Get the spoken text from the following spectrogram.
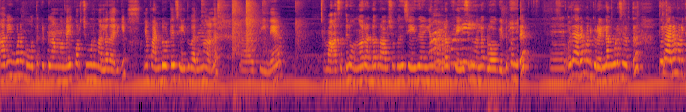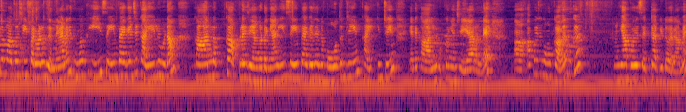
ആവിയും കൂടെ മുഖത്ത് കിട്ടുകയാണെന്നുണ്ടെങ്കിൽ കുറച്ചും കൂടെ നല്ലതായിരിക്കും. ഞാൻ പണ്ട് തൊട്ടേ ചെയ്തു വരുന്നതാണ്. പിന്നെ മാസത്തിൽ ഒന്നോ രണ്ടോ പ്രാവശ്യമൊക്കെ ഇത് ചെയ്ത് കഴിഞ്ഞാൽ നമ്മുടെ ഫേസിൽ നല്ല ഗ്ലോ കിട്ടും. ഇപ്പം ഒരു അരമണിക്കൂർ എല്ലാം കൂടെ ചേർത്ത് ഒരു അരമണിക്കൂറിനകത്ത് വെച്ച് ഈ പരിപാടി തരുന്നത് വേണമെങ്കിൽ നിങ്ങൾക്ക് ഈ സെയിം പാക്കേജ് കയ്യിൽ വിടാം. കാലിലൊക്കെ അപ്ലൈ ചെയ്യാം കേട്ടോ. ഞാൻ ഈ സെയിം പാക്കേജ് എന്റെ മുഖത്തും ചെയ്യും കൈക്കും ചെയ്യും. എന്റെ കാലിലുമൊക്കെ ഞാൻ ചെയ്യാറുണ്ട്. അപ്പോൾ ഇത് നോക്കാവേ നമുക്ക് ഞാൻ പോയി സെറ്റ് ആക്കിയിട്ട് വരാമേ.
